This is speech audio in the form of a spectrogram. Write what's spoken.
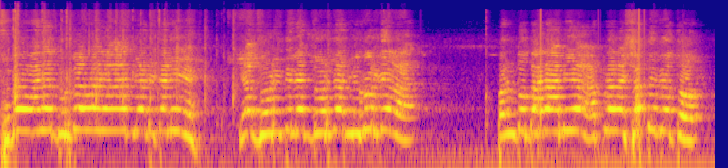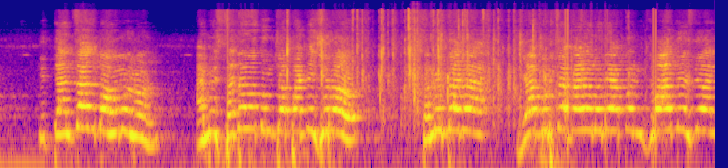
सुदैवाने दुर्दैवाने आज या ठिकाणी या जोडीतील एक जोडीदार निघून गेला. परंतु दादा आम्ही आपल्याला शब्द देतो की त्यांचाच भाऊ म्हणून आम्ही सदैव तुमच्या पाठीशी राहू. समीर दादा या पुढच्या काळामध्ये आपण जो आदेश द्याल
